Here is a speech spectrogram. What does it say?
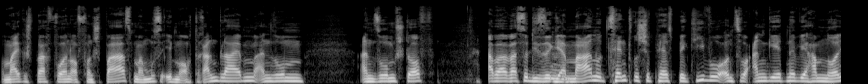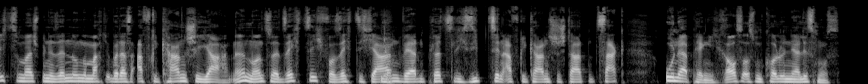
und Maike sprach vorhin auch von Spaß, man muss eben auch dranbleiben an so einem, an so einem Stoff. Aber was so diese germanozentrische Perspektive und so angeht, ne, wir haben neulich zum Beispiel eine Sendung gemacht über das afrikanische Jahr. Ne? 1960, vor 60 Jahren werden plötzlich 17 afrikanische Staaten, zack, unabhängig, raus aus dem Kolonialismus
